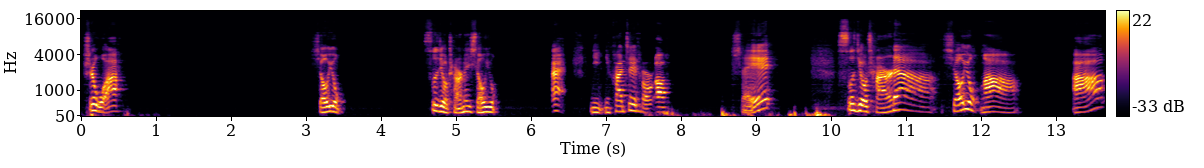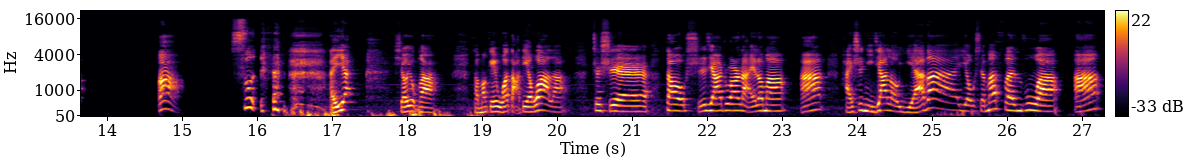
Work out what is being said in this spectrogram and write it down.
是我，小勇，四九城的小勇。哎，你你看这头啊，谁？四九城的小勇啊？啊啊，四，哎呀，小勇啊，怎么给我打电话了？这是到石家庄来了吗？啊，还是你家老爷子有什么吩咐啊？啊，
